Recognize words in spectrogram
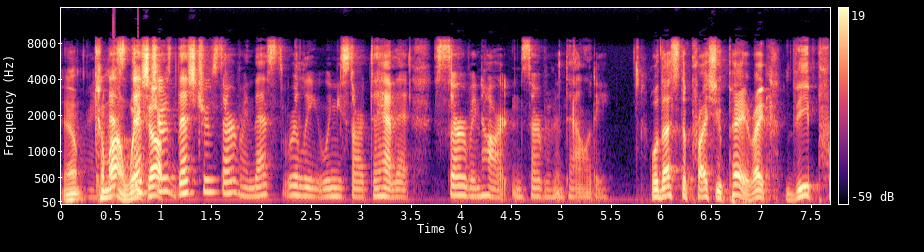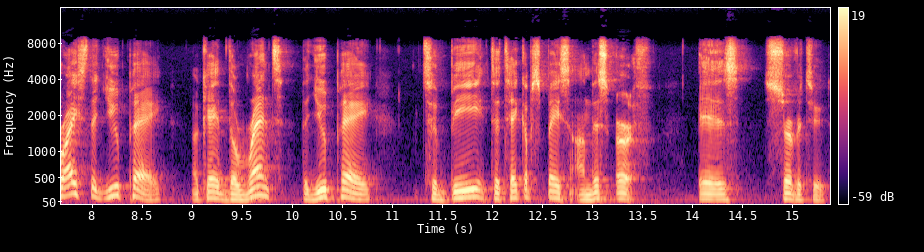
know, Right. come that's, on, wake that's up. True, that's true serving. That's really when you start to have that serving heart and serving mentality. Well, that's the price you pay, right? The price that you pay, okay, the rent that you pay to be to take up space on this earth is servitude.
